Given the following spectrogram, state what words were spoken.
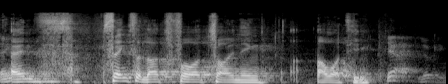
and thanks a lot for joining our team. Yeah, looking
